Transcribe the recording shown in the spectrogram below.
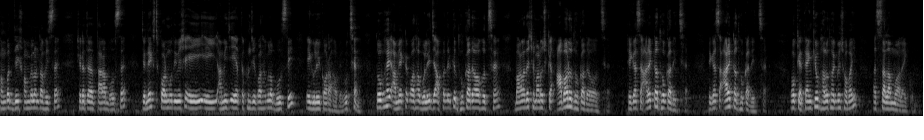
সংবাদ যেই সম্মেলনটা হয়েছে সেটাতে তারা বলছে যে নেক্সট কর্মদিবসে এই এই, আমি যে এতক্ষণ যে কথাগুলো বলছি, এগুলোই করা হবে, বুঝছেন? তো ভাই, আমি একটা কথা বলি যে আপনাদেরকে ধোকা দেওয়া হচ্ছে, বাংলাদেশের মানুষকে আবারও ধোকা দেওয়া হচ্ছে, ঠিক আছে? আরেকটা ধোকা দিচ্ছে, ঠিক আছে? আরেকটা ধোকা দিচ্ছে। ওকে থ্যাংক ইউ ভালো থাকবেন সবাই আসসালামু আলাইকুম।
